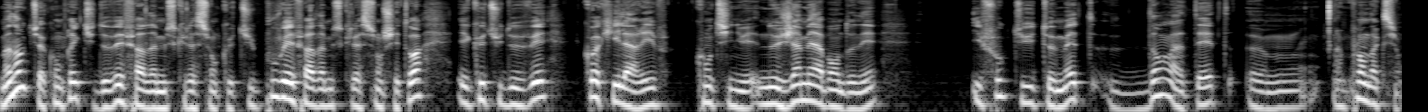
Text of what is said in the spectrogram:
Maintenant que tu as compris que tu devais faire de la musculation, que tu pouvais faire de la musculation chez toi et que tu devais, quoi qu'il arrive, continuer, ne jamais abandonner, il faut que tu te mettes dans la tête euh, un plan d'action.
